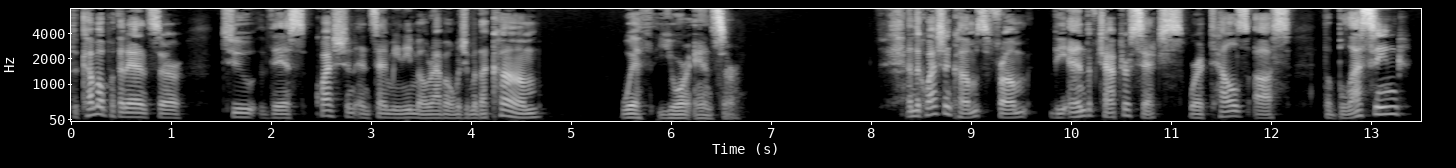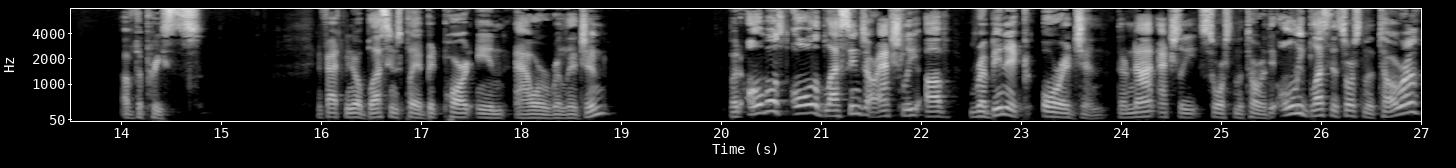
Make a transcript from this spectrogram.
to come up with an answer to this question and send me an email, rabbi.com with your answer. And the question comes from the end of chapter six, where it tells us the blessing of the priests. In fact, we know blessings play a big part in our religion, but almost all the blessings are actually of rabbinic origin. They're not actually sourced in the Torah. The only blessing that's sourced in the Torah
